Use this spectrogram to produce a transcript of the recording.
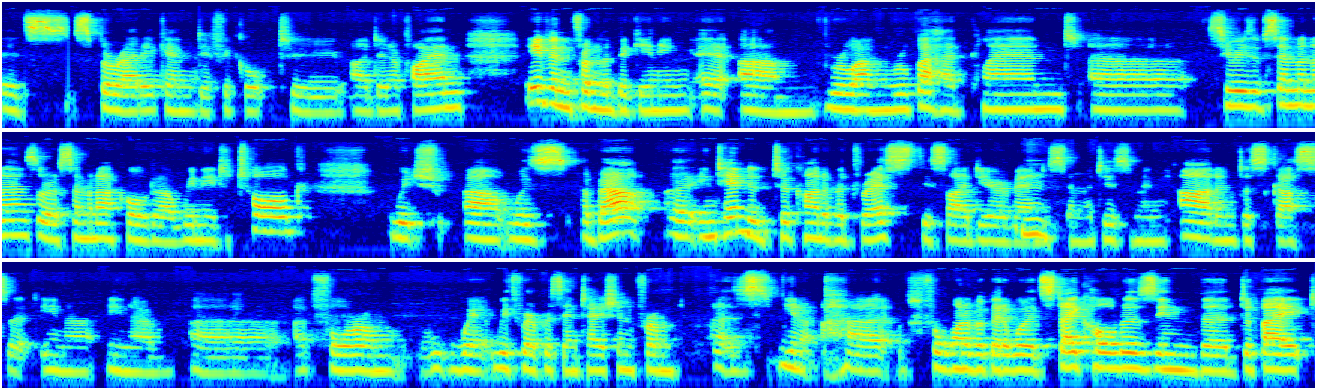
it's sporadic and difficult to identify. And even from the beginning, eh, um, Ruang Rupa had planned a series of seminars or a seminar called uh, "We Need to Talk," which uh, was about uh, intended to kind of address this idea of mm. anti-Semitism in art and discuss it in a in a, uh, a forum where, with representation from as you know, uh, for want of a better word, stakeholders in the debate.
